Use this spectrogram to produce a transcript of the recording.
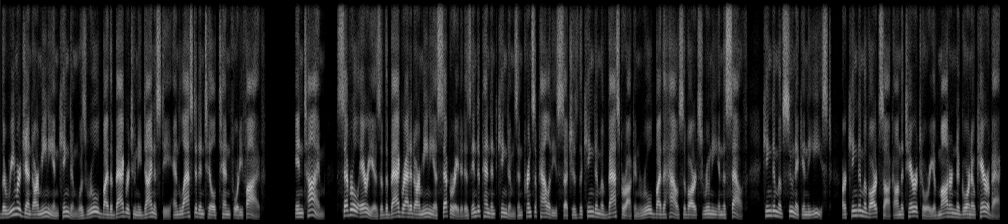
The reemergent Armenian kingdom was ruled by the Bagratuni dynasty and lasted until 1045. In time, Several areas of the Bagratid Armenia separated as independent kingdoms and principalities such as the Kingdom of Vaspurakan ruled by the House of Artsruni in the south, Kingdom of Syunik in the east, or Kingdom of Artsakh on the territory of modern Nagorno-Karabakh,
